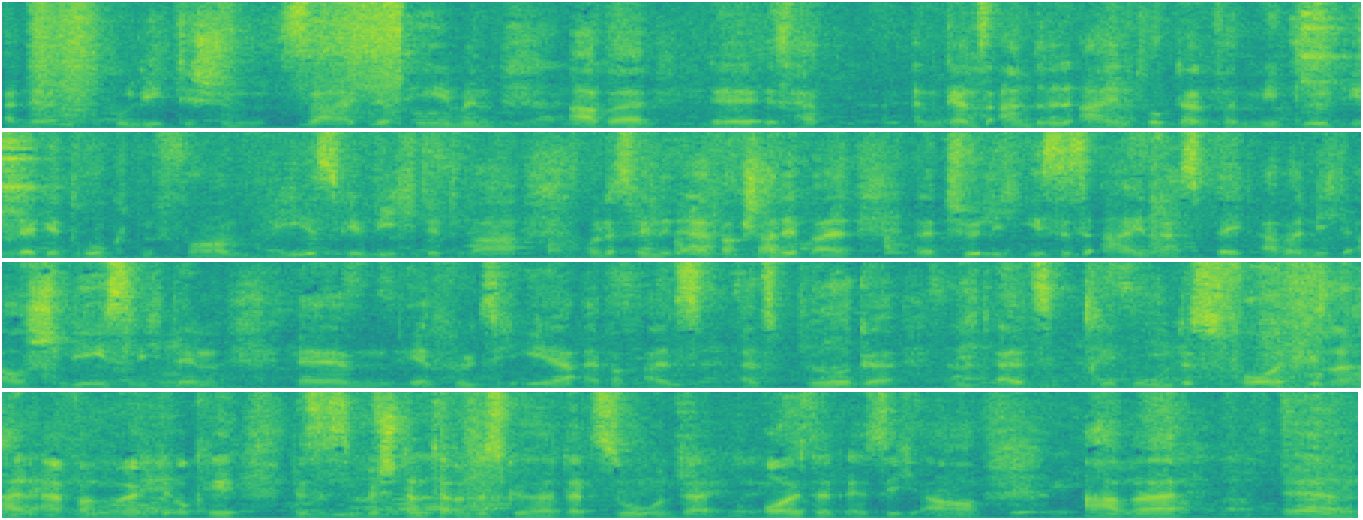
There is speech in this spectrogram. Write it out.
an der politischen Seite Themen, aber äh, es hat einen ganz anderen Eindruck dann vermittelt in der gedruckten Form, wie es gewichtet war. Und das findet er einfach schade, weil natürlich ist es ein Aspekt, aber nicht ausschließlich, denn ähm, er fühlt sich eher einfach als, als Bürger, nicht als Tribun des Volkes, sondern halt einfach möchte, okay, das ist ein Bestandteil und das gehört dazu und da äußert er sich auch, aber ähm,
